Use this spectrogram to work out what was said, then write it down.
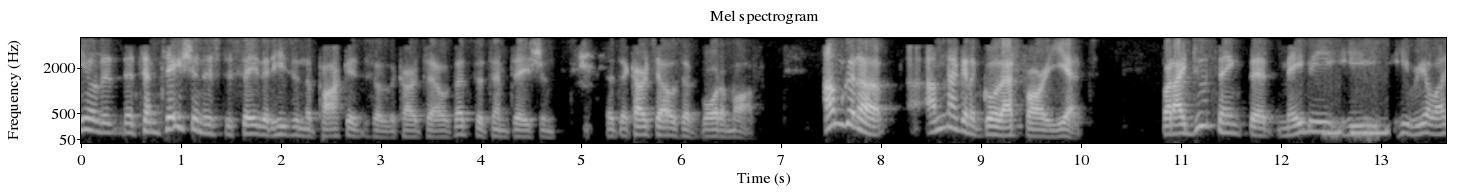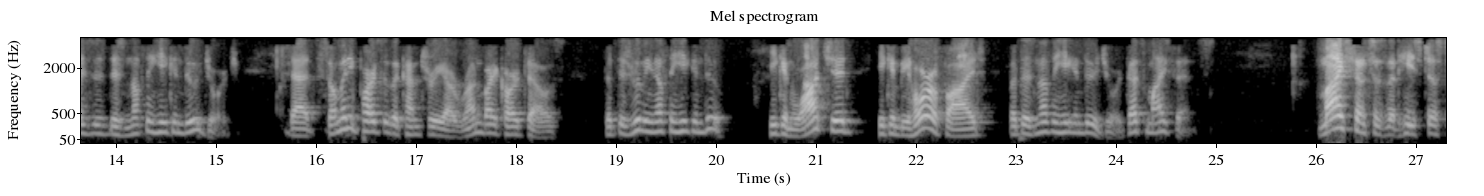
you know, the, the temptation is to say that he's in the pockets of the cartels. That's the temptation that the cartels have bought him off. I'm to, I'm not to go that far yet. But I do think that maybe he he realizes there's nothing he can do, George. That so many parts of the country are run by cartels that there's really nothing he can do. He can watch it, he can be horrified, but there's nothing he can do, George. That's my sense. My sense is that he's just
